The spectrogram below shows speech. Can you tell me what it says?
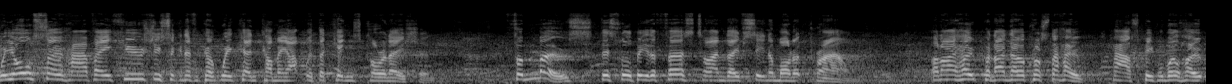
we also have a hugely significant weekend coming up with the King's coronation. For most, this will be the first time they've seen a monarch crowned. And I hope, and I know across the House, people will hope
